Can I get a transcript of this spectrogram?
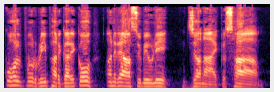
कोहलपुर रिफर गरेको अनिरा सुबेउले जनाएको छ।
